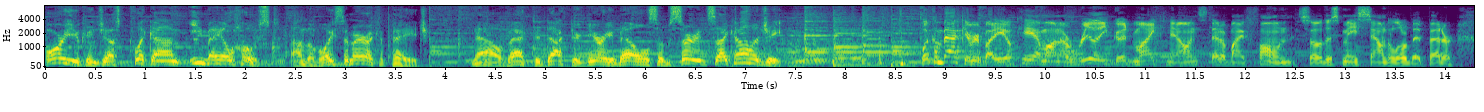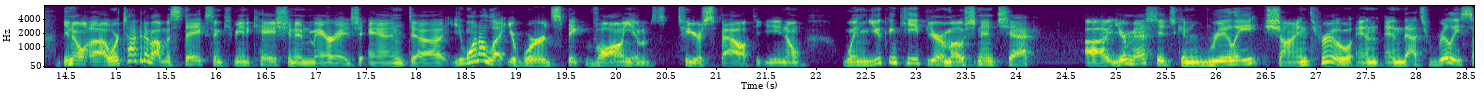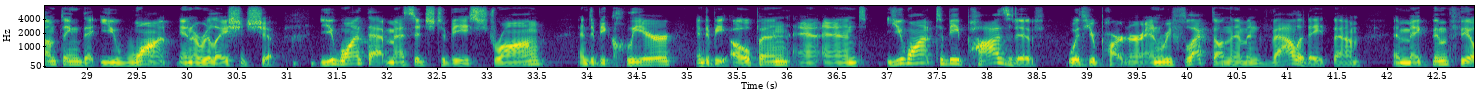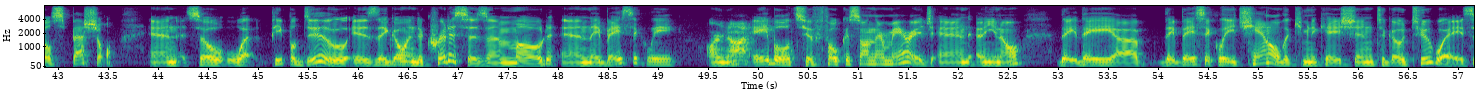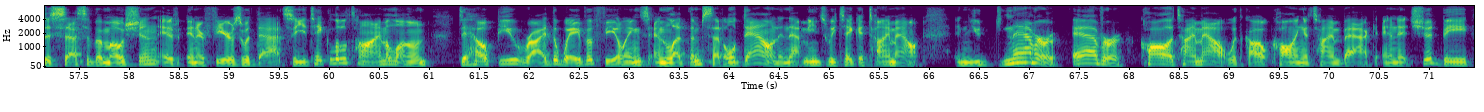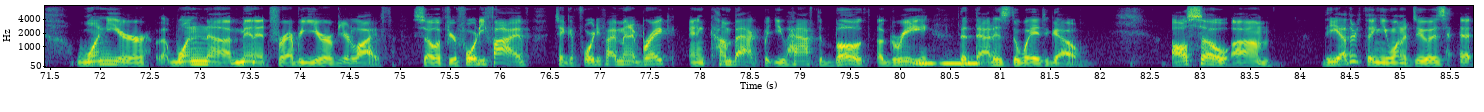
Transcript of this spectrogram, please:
Or you can just click on Email Host on the Voice America page. Now back to Dr. Gary Bell's Absurd Psychology. Welcome back, everybody. Okay, I'm on a really good mic now instead of my phone, so this may sound a little bit better. You know, uh, we're talking about mistakes in communication in marriage, and uh, you want to let your words speak volumes to your spouse. You know, when you can keep your emotion in check, uh, your message can really shine through, and, and that's really something that you want in a relationship. You want that message to be strong and to be clear and to be open, and, and you want to be positive with your partner and reflect on them and validate them and make them feel special. And so, what people do is they go into criticism mode and they basically are not able to focus on their marriage. And, and you know, they they uh, they basically channel the communication to go two ways. Excessive emotion it interferes with that, so you take a little time alone to help you ride the wave of feelings and let them settle down. And that means we take a time out. And you never ever call a time out without calling a time back. And it should be one year, one uh, minute for every year of your life. So if you're 45, take a 45 minute break and come back. But you have to both agree mm-hmm. that that is the way to go. Also, um, the other thing you want to do is uh,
